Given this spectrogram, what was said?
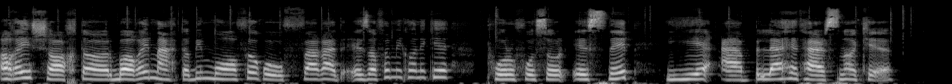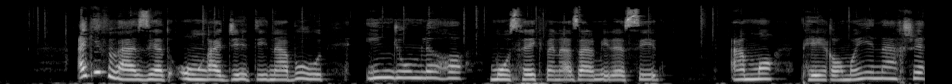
آقای شاختار با آقای مهدابی موافق و فقط اضافه می‌کنه که پروفسور اسنیپ یه ابله ترسناکه. اگه وضعیت اونقدر جدی نبود این جمله ها مزهک به نظر می رسید اما پیغامای نقشه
